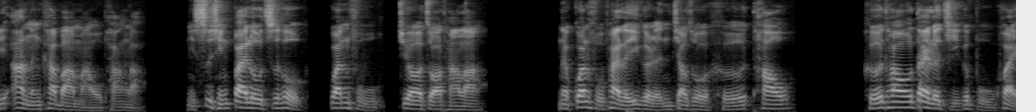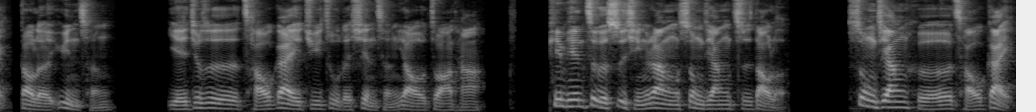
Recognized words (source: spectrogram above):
你阿能看把毛旁了。你事情败露之后，官府就要抓他啦。那官府派了一个人叫做何涛，何涛带了几个捕快到了运城，也就是晁盖居住的县城，要抓他。偏偏这个事情让宋江知道了。宋江和晁盖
